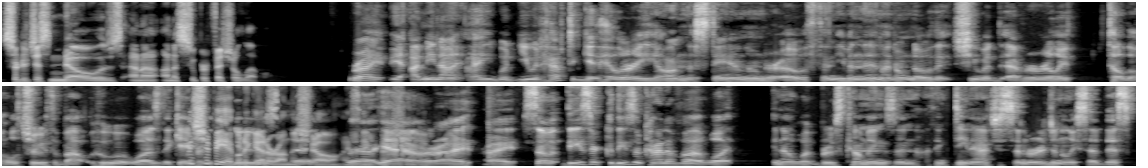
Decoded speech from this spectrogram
sort of just knows on a, on a superficial level. Right. Yeah. I mean, I, I would, you would have to get Hillary on the stand under oath. And even then, I don't know that she would ever really tell the whole truth about who it was that gave. We should be able to get her on the that, show. Uh, yeah, right, right. So these are these are kind of uh, what you know what Bruce Cumings and I think Dean Acheson originally said this.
